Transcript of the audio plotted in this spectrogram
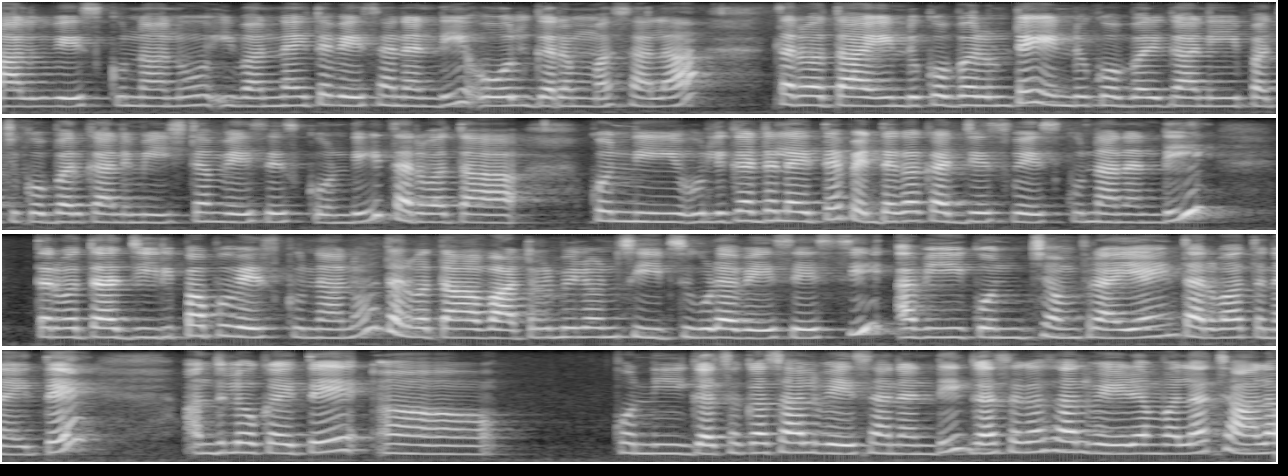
నాలుగు వేసుకున్నాను. ఇవన్నీ అయితే వేసానండి. ఓల్ గరం మసాలా. తర్వాత ఎండు కొబ్బరి ఉంటే ఎండు కొబ్బరి కానీ పచ్చి కొబ్బరి కానీ మీ ఇష్టం వేసేసుకోండి. తర్వాత కొన్ని ఉల్లిగడ్డలు అయితే పెద్దగా కట్ చేసి వేసుకున్నానండి. తర్వాత జీడిపప్పు వేసుకున్నాను. తర్వాత వాటర్ మిలన్ సీడ్స్ కూడా వేసేసి అవి కొంచెం ఫ్రై అయిన తర్వాతనైతే అందులోకైతే కొన్ని గసగసాలు వేసానండి. గసగసాలు వేయడం వల్ల చాలా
